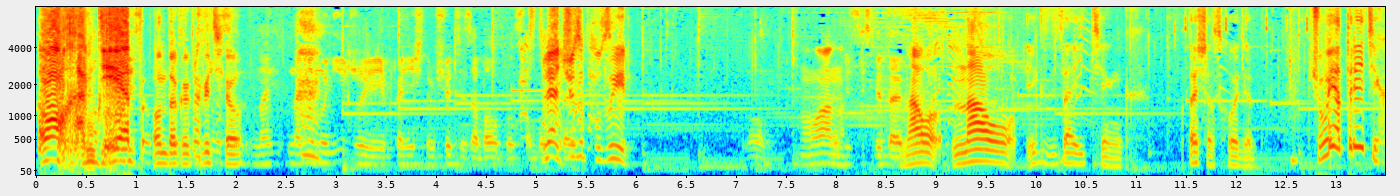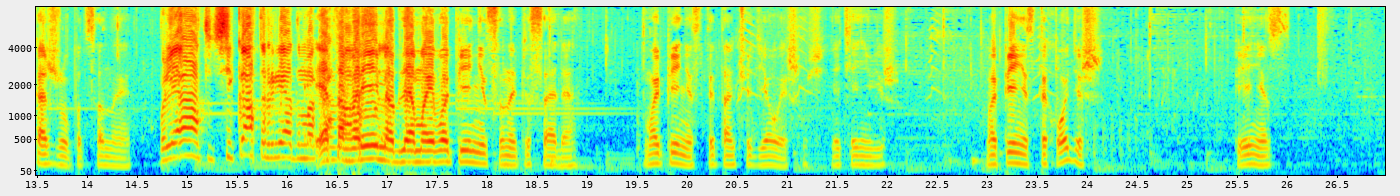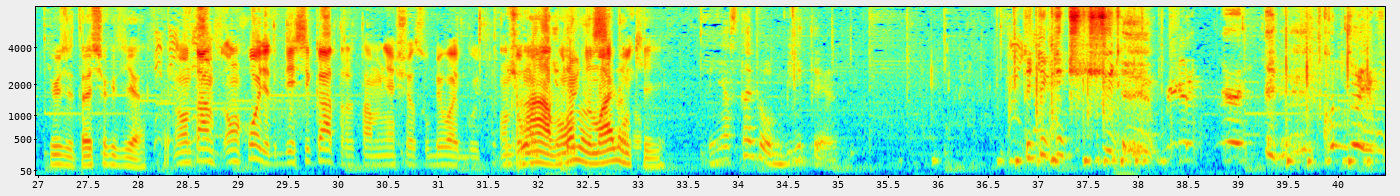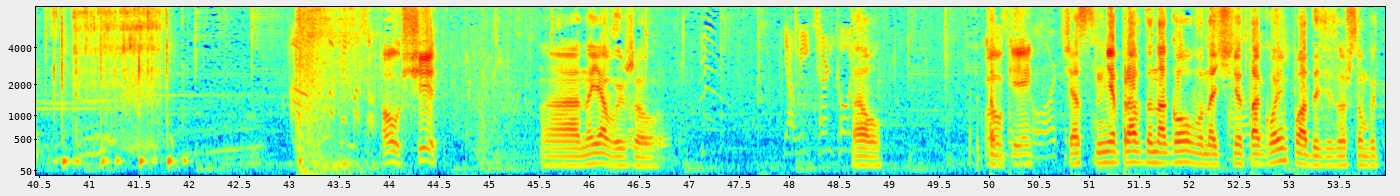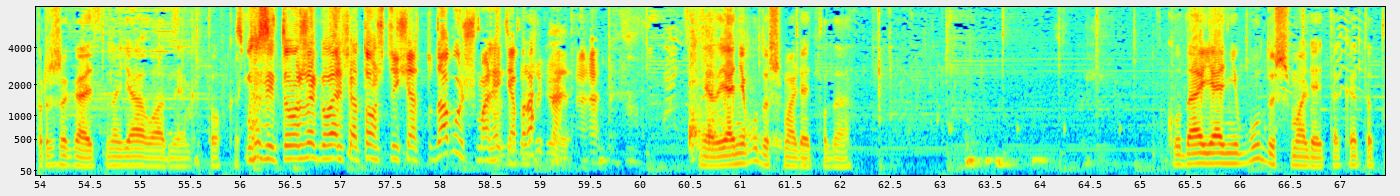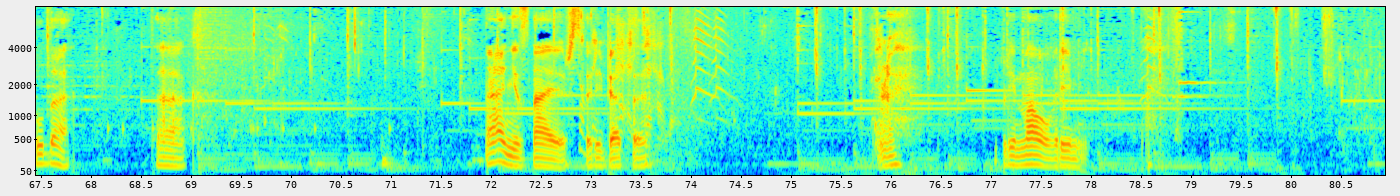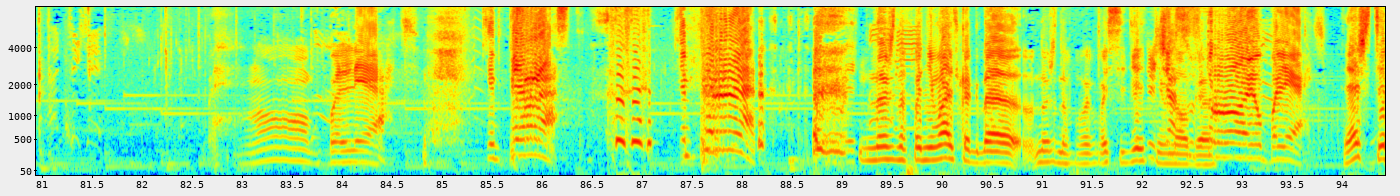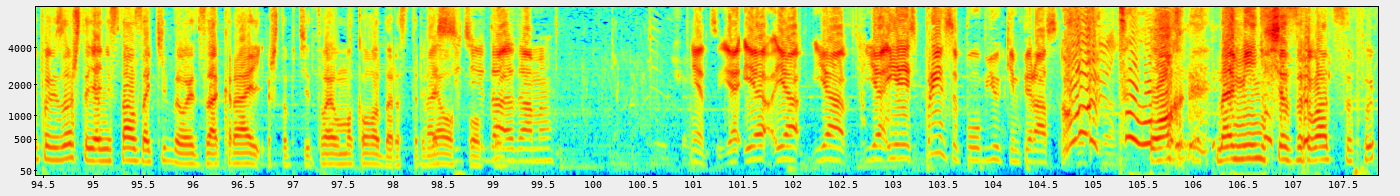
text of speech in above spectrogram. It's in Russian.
Ох, амдет! Он только кричал. На, на мину ниже и в конечном счете забаловал собой. Бля, что за пузырь? Ну, Ну ладно. Now, now exciting. Кто сейчас ходит? Почему я третий хожу, пацаны? Бля, тут секатор рядом Это оказался. время для моего пениса написали. Мой пенис, ты там что делаешь вообще? Я тебя не вижу. Мой пенис, ты ходишь? Пенис. Юзи, ты вообще где? Он там, он ходит, где секатор, там меня сейчас убивать будет. Он думает, А, вон он маленький. Ты не оставил биты. Ты, ты, ты чуть-чуть. Куда-нибудь. Оу, щит. А, но я выжил. Эл. Это- Окей. Сейчас мне, правда, на голову начнет огонь падать из-за того, что он будет прожигать. Но я, ладно, я готов. В смысле, ты уже говоришь о том, что ты сейчас туда будешь шмалять Он обратно? прожигает. Нет, я не буду шмалять туда. Куда я не буду шмалять, так это туда. Так. А, не знаю, что, ребята. Эх, Блин, мало времени. Ну, блять. Темпераст! Температ! Нужно понимать, когда нужно по- посидеть Сейчас немного. устрою, блять! Знаешь, тебе повезло, что я не стал закидывать за край, чтобы твоего Маклода расстрелял в Простите, попу. да, дамы. Ничего. Нет, я, я, я, я, я, я из принципа убью Кемпераст. Ох, на мини сейчас взрываться будет.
